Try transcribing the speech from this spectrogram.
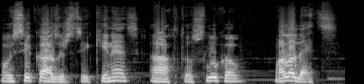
Ось і казочці кінець, а хто слухав, молодець.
